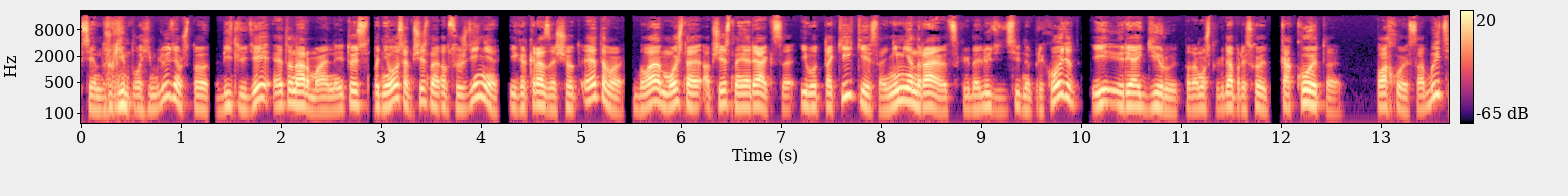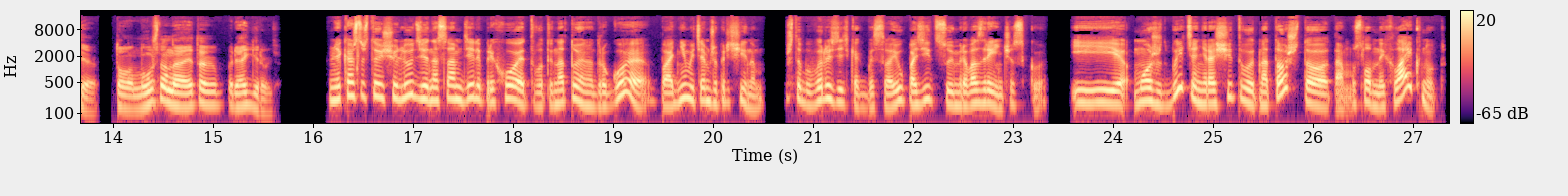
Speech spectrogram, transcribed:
всем другим плохим людям, что бить людей — это нормально. И то есть поднялось общественное обсуждение, и как раз за счет этого была мощная общественная реакция. И вот такие кейсы, они мне нравятся, когда люди действительно приходят и реагируют, потому что когда происходит какое-то плохое событие, то нужно на это реагировать. Мне кажется, что еще люди на самом деле приходят вот и на то, и на другое по одним и тем же причинам, чтобы выразить как бы свою позицию мировоззренческую. И, может быть, они рассчитывают на то, что там условно их лайкнут,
